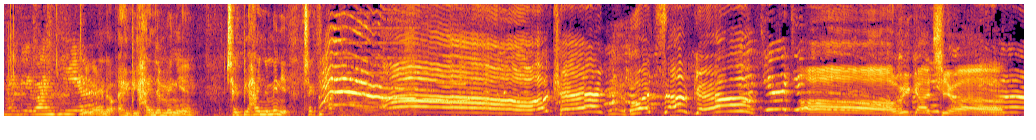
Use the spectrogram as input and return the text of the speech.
Maybe right here. You never know. Hey, behind the minion. Check behind the minion. Check behind. Oh, okay. What's up, girl? Oh, we got you. Uh,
